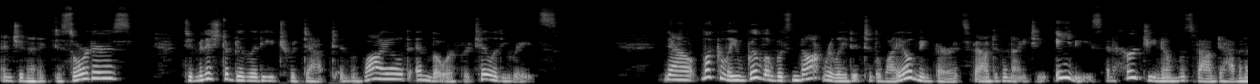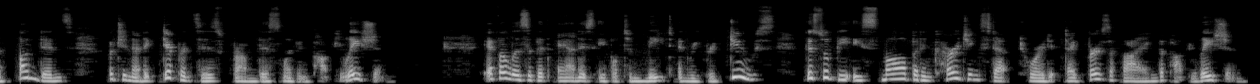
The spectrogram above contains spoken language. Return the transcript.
and genetic disorders, diminished ability to adapt in the wild, and lower fertility rates. Now, luckily, Willa was not related to the Wyoming ferrets found in the 1980s, and her genome was found to have an abundance of genetic differences from this living population. If Elizabeth Ann is able to mate and reproduce, this will be a small but encouraging step toward diversifying the population.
